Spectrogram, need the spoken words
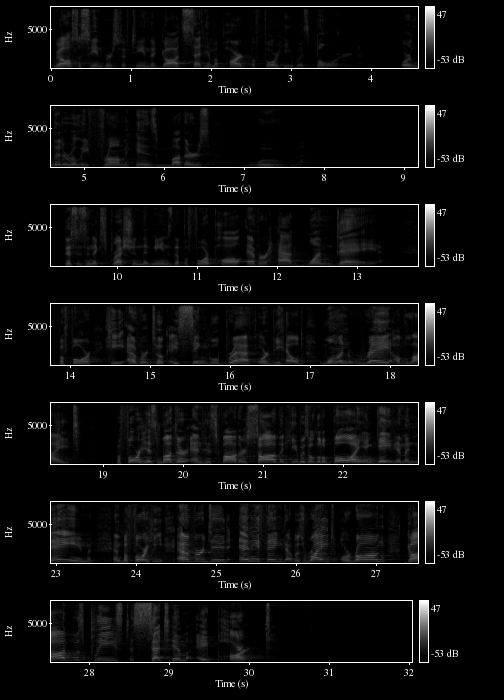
We also see in verse 15 that God set him apart before he was born, or literally from his mother's womb. This is an expression that means that before Paul ever had one day, before he ever took a single breath or beheld one ray of light, before his mother and his father saw that he was a little boy and gave him a name, and before he ever did anything that was right or wrong, God was pleased to set him apart.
